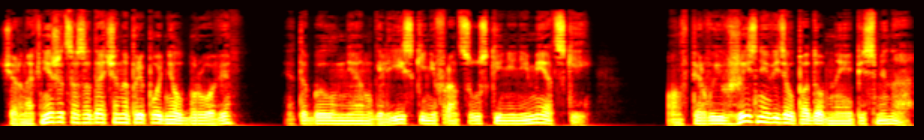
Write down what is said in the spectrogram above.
Чернокнижец озадаченно приподнял брови. Это был не английский, не французский, не немецкий. Он впервые в жизни видел подобные письмена.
